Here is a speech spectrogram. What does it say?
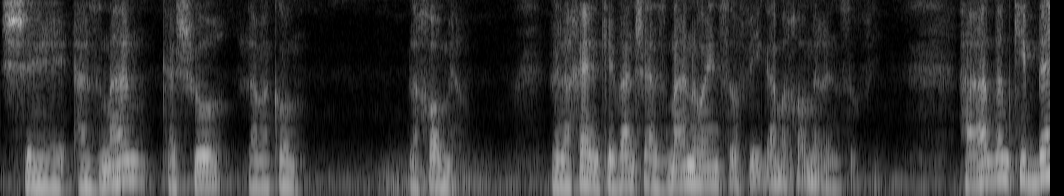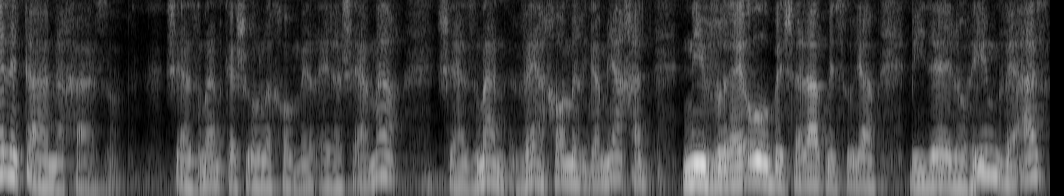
שהזמן קשור למקום. לחומר. ולכן, כיוון שהזמן הוא אינסופי, גם החומר אינסופי. הרמב"ם קיבל את ההנחה הזאת, שהזמן קשור לחומר, אלא שאמר שהזמן והחומר גם יחד נבראו בשלב מסוים בידי אלוהים, ואז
